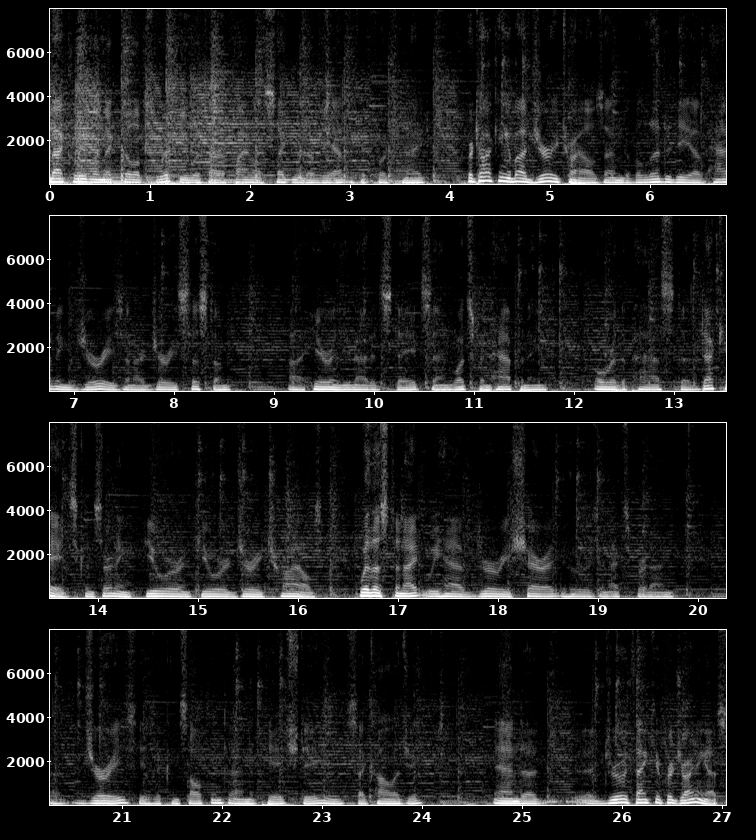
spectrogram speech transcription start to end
Welcome back, Cleveland. Nick Phillips with you with our final segment of The Advocate for tonight. We're talking about jury trials and the validity of having juries in our jury system uh, here in the United States and what's been happening over the past uh, decades concerning fewer and fewer jury trials. With us tonight, we have Drew Sherrod, who is an expert on uh, juries. He's a consultant and a PhD in psychology. And uh, Drew, thank you for joining us.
